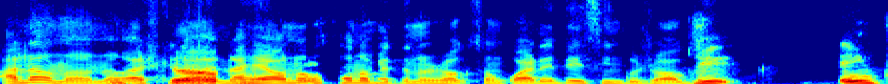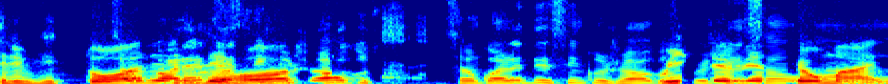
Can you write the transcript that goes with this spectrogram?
Ah, não, não, não acho que Então- na, na real não são 90 jogos, são 45 jogos. De, entre São vitórias e 45 derrotas. jogos. São 45 jogos O Inter venceu são. mais.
